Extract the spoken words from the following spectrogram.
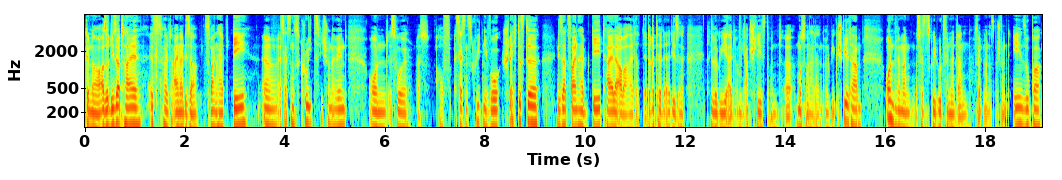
Genau, also dieser Teil ist halt einer dieser 2,5D äh, Assassin's Creeds, wie schon erwähnt, und ist wohl das auf Assassin's Creed Niveau schlechteste dieser 2,5D-Teile, aber halt der dritte, der diese Trilogie halt irgendwie abschließt und äh, muss man halt dann irgendwie gespielt haben. Und wenn man Assassin's Creed gut findet, dann findet man das bestimmt eh super.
